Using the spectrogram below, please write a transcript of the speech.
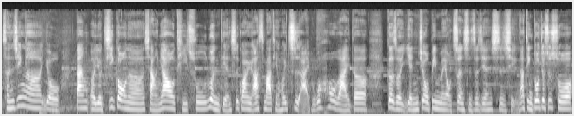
曾经呢有单呃有机构呢想要提出论点是关于阿斯巴甜会致癌，不过后来的各种研究并没有证实这件事情。那顶多就是说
